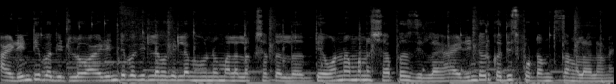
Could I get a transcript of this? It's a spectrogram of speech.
आयडेंटिटी बघितलो. आयडेंटिटी बघितल्या बघितल्या भाऊन मला लक्षात आलं. देवांना आम्हाला शापच दिला आयडेंटिटीवर कधीच फोटो आमचा चांगला आला नाही.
